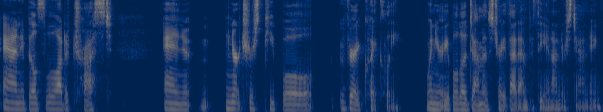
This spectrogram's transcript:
And it builds a lot of trust and nurtures people very quickly when you're able to demonstrate that empathy and understanding.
